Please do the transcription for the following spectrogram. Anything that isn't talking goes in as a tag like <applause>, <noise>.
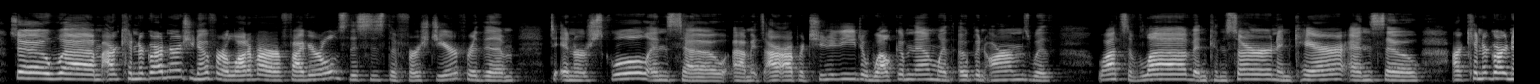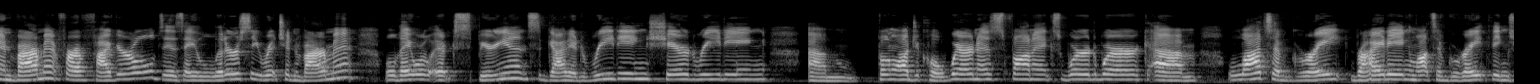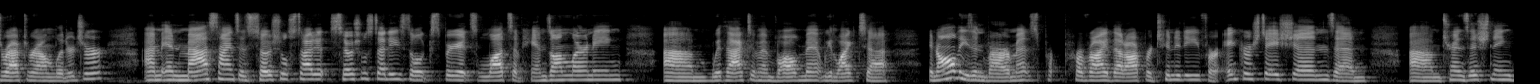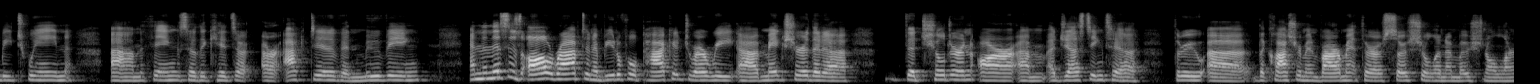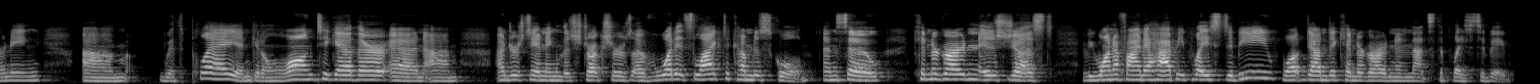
So um, our kindergartners, you know, for a lot of our five-year-olds, this is the first year for them to enter school. And so um, it's our opportunity to welcome them with open arms, with lots of love and concern and care. And so our kindergarten environment for our five-year-olds is a literacy-rich environment. Well, they will experience guided reading, shared reading, um, phonological awareness, phonics, word work, um, lots of great writing, lots of great things wrapped around literature. Um, in math, science, and social, study, social studies, they'll experience lots of hands-on learning um, with active involvement. We like to in all these environments pr provide that opportunity for anchor stations and um, transitioning between um, things so the kids are, are active and moving. And then this is all wrapped in a beautiful package where we uh, make sure that uh, the children are um, adjusting to through uh, the classroom environment through our social and emotional learning um, with play and getting along together and um, understanding the structures of what it's like to come to school. And so kindergarten is just, if you want to find a happy place to be, walk down to kindergarten and that's the place to be.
